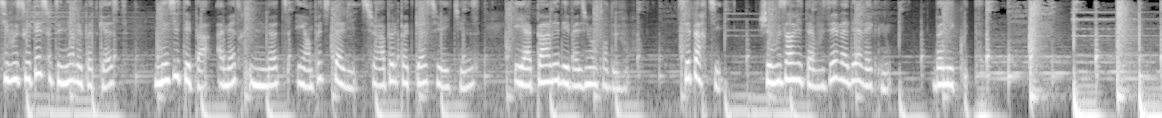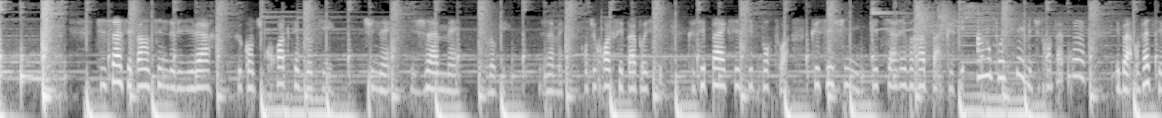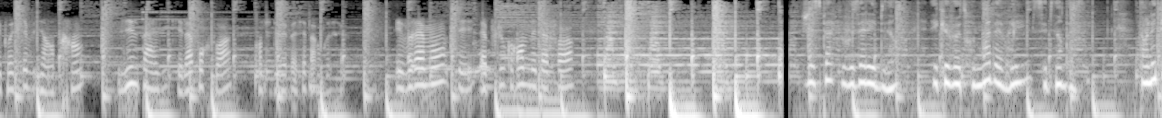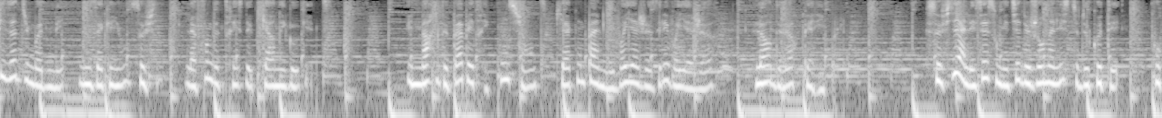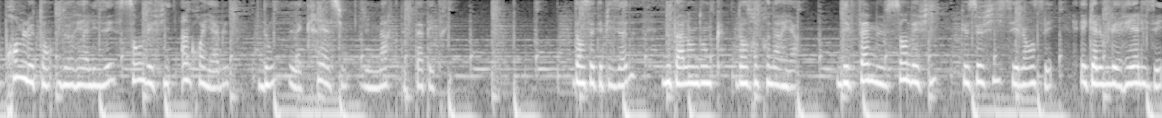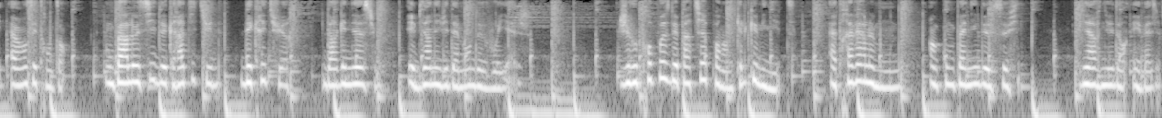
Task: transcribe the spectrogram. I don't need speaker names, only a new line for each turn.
Si vous souhaitez soutenir le podcast, n'hésitez pas à mettre une note et un petit avis sur Apple Podcasts ou iTunes et à parler d'évasion autour de vous. C'est parti Je vous invite à vous évader avec nous. Bonne écoute
Si ça, c'est pas un signe de l'univers que quand tu crois que t'es bloqué, tu n'es jamais bloqué. Jamais. Quand tu crois que c'est pas possible, que c'est pas accessible pour toi, que c'est fini, que tu n'y arriveras pas, que c'est impossible, mais tu te rends pas compte. Et bah, en fait, c'est possible. Il y a un train, l'île Paris, qui est là pour toi quand tu devais passer par Bruxelles. Et vraiment, c'est la plus grande métaphore.
J'espère que vous allez bien et que votre mois d'avril s'est bien passé. Dans l'épisode du mois de mai, nous accueillons Sophie, la fondatrice de Carnet Goguette. Une marque de papeterie consciente qui accompagne les voyageuses et les voyageurs lors de leur périple. Sophie a laissé son métier de journaliste de côté pour prendre le temps de réaliser 100 défis incroyables, dont la création d'une marque de papeterie. Dans cet épisode, nous parlons donc d'entrepreneuriat, des fameux 100 défis que Sophie s'est lancée et qu'elle voulait réaliser avant ses 30 ans. On parle aussi de gratitude, d'écriture, d'organisation et bien évidemment de voyage. Je vous propose de partir pendant quelques minutes à travers le monde en compagnie de Sophie. Bienvenue dans Évasion.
